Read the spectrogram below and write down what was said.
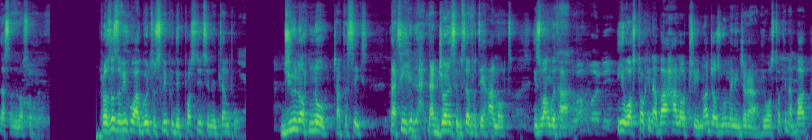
That's not the Lord's Supper. Plus those of you who are going to sleep with the prostitutes in the temple. Do you not know, chapter 6, that he that joins himself with a harlot is one with her? he was talking about harlotry, not just women in general. He was talking about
